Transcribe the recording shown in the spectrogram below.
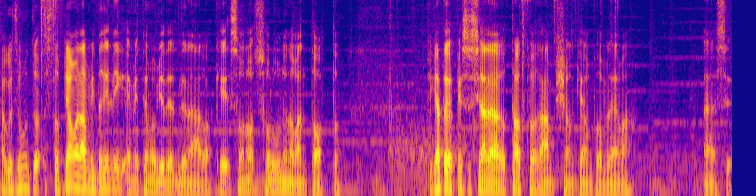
A questo punto stoppiamo l'army drilling e mettiamo via del denaro, che sono solo 1,98. Più che penso sia la route corruption che è un problema. Eh sì.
